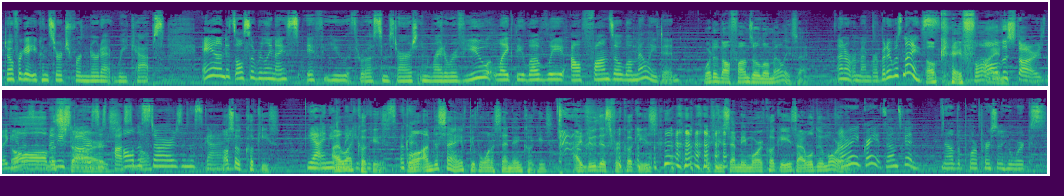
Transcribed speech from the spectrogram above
Don't forget you can search for Nerdette Recaps. And it's also really nice if you throw us some stars and write a review like the lovely Alfonso Lomelli did. What did Alfonso Lomelli say? I don't remember, but it was nice. Okay, fine. All the stars. They give All us the as many stars. as possible. All the stars in the sky. Also, cookies. Yeah, I need I make like you cookies. Okay. Well, I'm just saying, if people want to send in cookies, I do this for cookies. if you send me more cookies, I will do more All of it. great. Sounds good. Now the poor person who works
